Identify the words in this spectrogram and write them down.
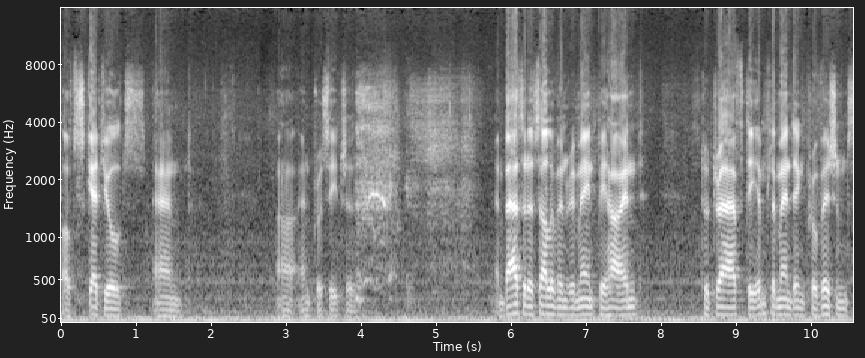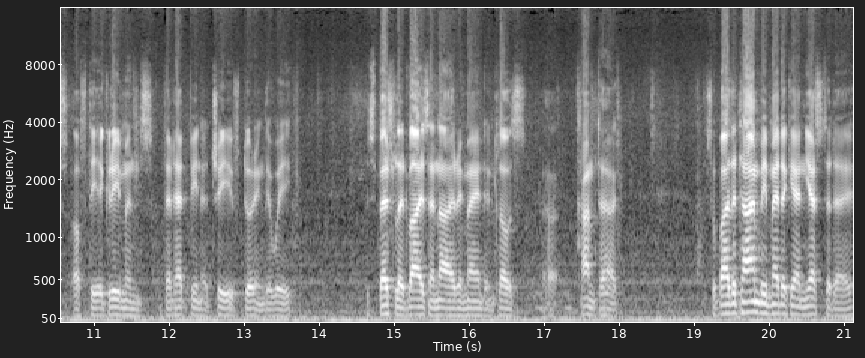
of schedules and, uh, and procedures. Ambassador Sullivan remained behind to draft the implementing provisions of the agreements that had been achieved during the week. The special advisor and I remained in close uh, contact. So by the time we met again yesterday,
